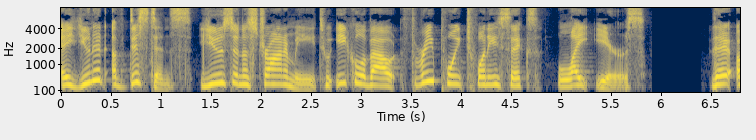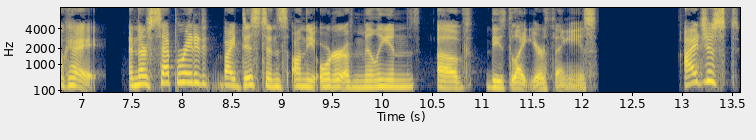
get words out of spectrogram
A unit of distance used in astronomy to equal about 3.26 light years. They okay, and they're separated by distance on the order of millions of these light year thingies. I just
